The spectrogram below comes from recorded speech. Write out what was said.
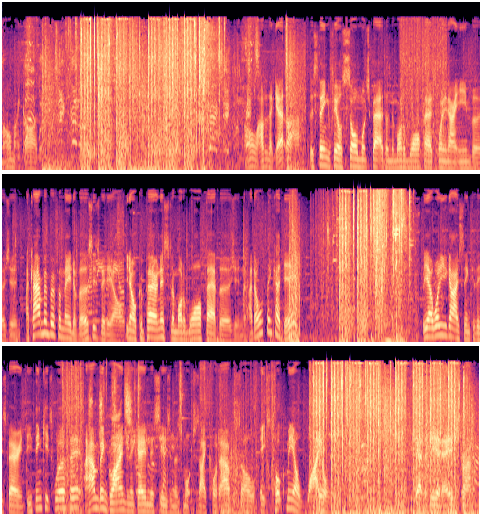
Oh my god. Oh, how did I get that? This thing feels so much better than the Modern Warfare 2019 version. I can't remember if I made a versus video. You know, comparing this to the Modern Warfare version. I don't think I did. But yeah, what do you guys think of this variant? Do you think it's worth it? I haven't been grinding a game this season as much as I could have, so it's took me a while to get the DNA strands.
